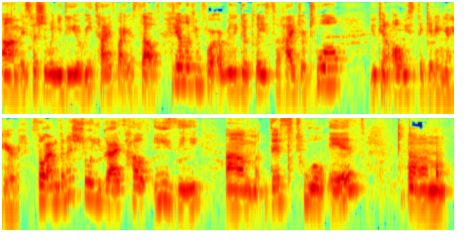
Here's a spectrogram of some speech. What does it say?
um, especially when you do your reties by yourself. If you're looking for a really good place to hide your tool, you can always stick it in your hair. So I'm gonna show you guys how easy um, this tool is um,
